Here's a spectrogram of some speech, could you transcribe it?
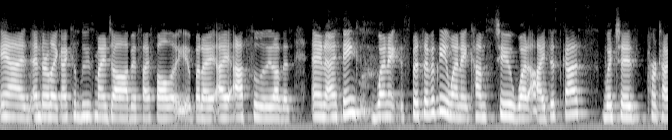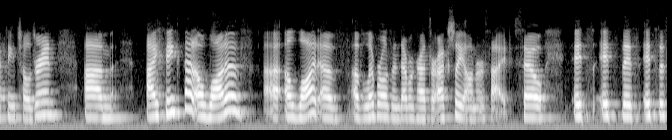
and and they're like, I could lose my job if I follow you, but I, I absolutely love this. And I think when it specifically when it comes to what I discuss, which is protecting children, um, I think that a lot of uh, a lot of, of liberals and Democrats are actually on our side. So it's it's this it's this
